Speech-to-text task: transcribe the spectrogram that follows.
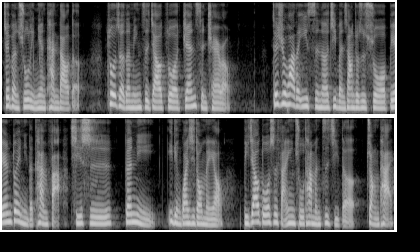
这本书里面看到的。作者的名字叫做 Jen Sincero。这句话的意思呢，基本上就是说，别人对你的看法，其实跟你一点关系都没有，比较多是反映出他们自己的状态。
